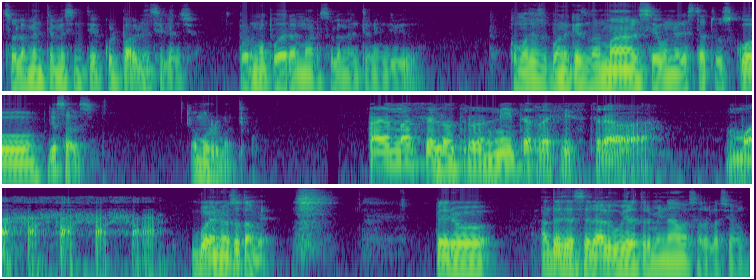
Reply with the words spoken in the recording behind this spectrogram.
solamente me sentía culpable en silencio por no poder amar solamente a un individuo. Como se supone que es normal, según el status quo, ya sabes, amor romántico. Además el otro ni te registraba. Muajajajaja. Bueno, eso también. Pero antes de hacer algo hubiera terminado esa relación.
